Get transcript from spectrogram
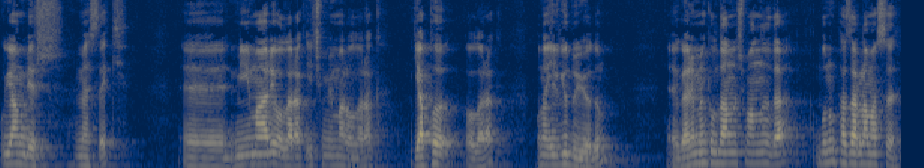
uyan bir meslek. Ee, mimari olarak, iç mimar olarak, yapı olarak buna ilgi duyuyordum. Ee, gayrimenkul danışmanlığı da bunun pazarlaması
